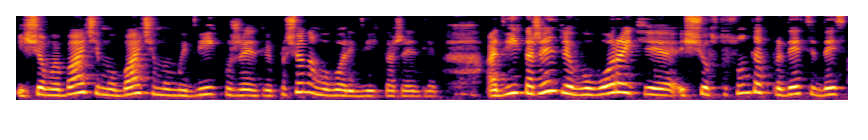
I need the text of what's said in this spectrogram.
і що ми бачимо? Бачимо ми двійку жезлів. Про що нам говорить двійка жезлів? А двійка жезлів говорить, е, що в стосунках придеться десь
